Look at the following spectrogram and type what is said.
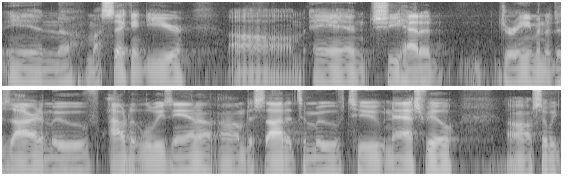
in my second year, um, and she had a dream and a desire to move out of Louisiana. Um, decided to move to Nashville, uh, so we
